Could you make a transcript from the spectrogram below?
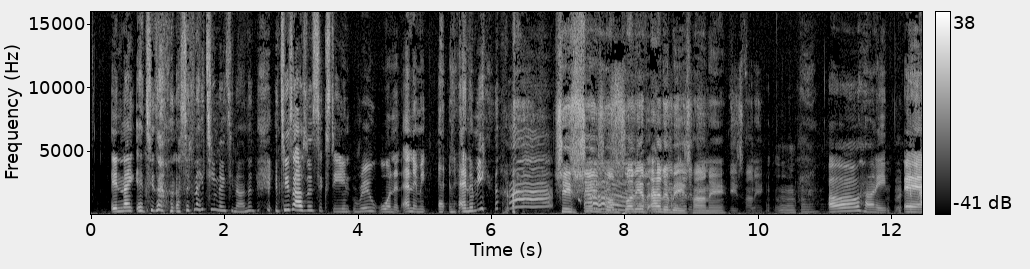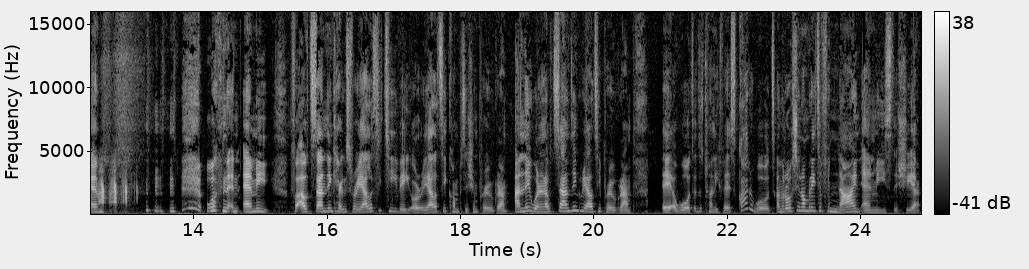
in, ni- in, two, that's in 1999. Then. In 2016, Ru won an enemy. An enemy? She's she's won plenty of enemies, honey. oh, honey. Um, won an Emmy for Outstanding Host for Reality TV or Reality Competition Program, and they won an Outstanding Reality Program uh, award at the 21st GLAAD Awards, and they're also nominated for nine Emmys this year.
